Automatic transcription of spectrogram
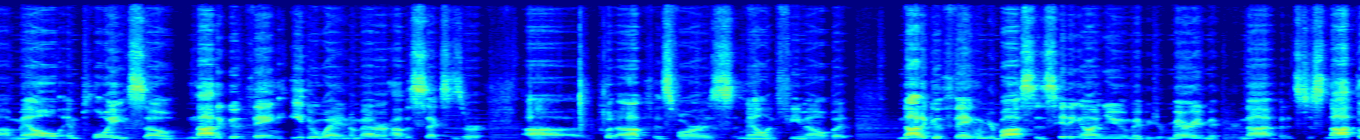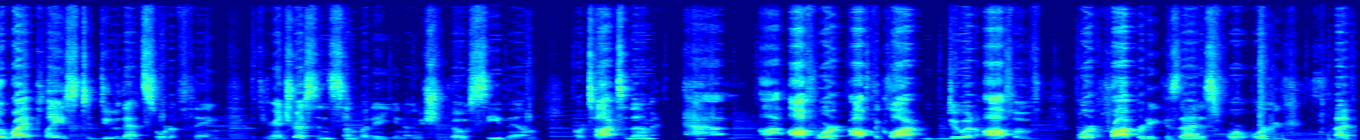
uh, male employee. So not a good thing either way, no matter how the sexes are uh, put up as far as male and female, but not a good thing when your boss is hitting on you. Maybe you're married, maybe you're not, but it's just not the right place to do that sort of thing. If you're interested in somebody, you know, you should go see them or talk to them uh, off work, off the clock. Do it off of work property because that is for work. but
